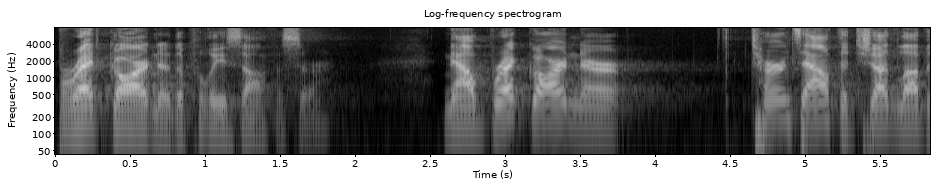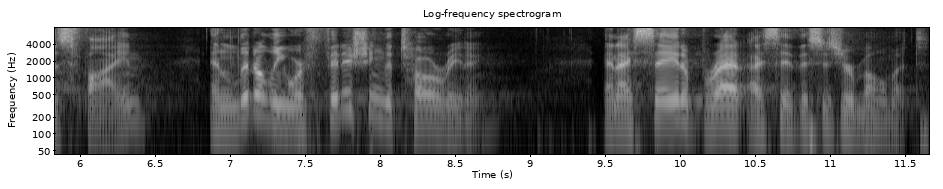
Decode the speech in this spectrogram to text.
Brett Gardner, the police officer. Now, Brett Gardner turns out that Judd Love is fine, and literally, we're finishing the Torah reading. And I say to Brett, I say, This is your moment.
